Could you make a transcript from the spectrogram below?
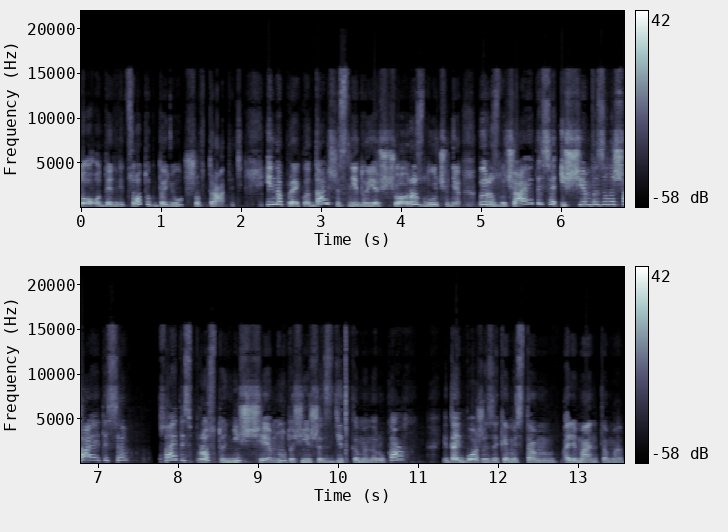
101% даю, що втратить. І, наприклад, далі слідує що? Розлучення. Ви розлучаєтеся, і з чим ви залишаєтеся? Залишаєтесь просто ні з чим. Ну, точніше, з дітками на руках. І дай Боже, з якимись там аліментами.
